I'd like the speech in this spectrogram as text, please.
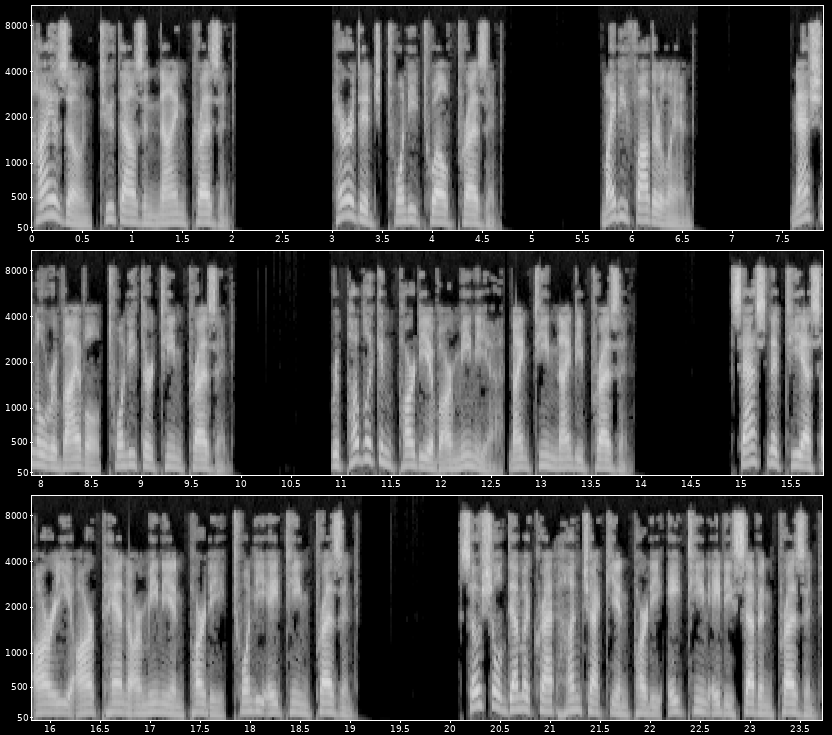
Hayazone 2009 present. Heritage 2012 present. Mighty Fatherland. National Revival 2013 present. Republican Party of Armenia 1990 present Sasna Tsrer Pan-Armenian Party 2018 present. Social Democrat Hunchakian Party 1887 present.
